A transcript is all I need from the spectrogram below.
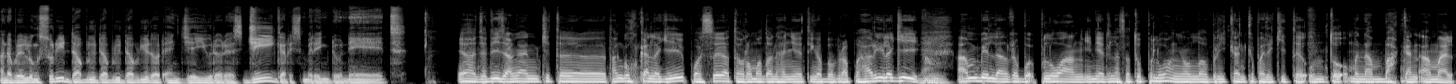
anda boleh lungsuri www.nju.sg garis miring donate. Ya, jadi jangan kita tangguhkan lagi puasa atau Ramadan hanya tinggal beberapa hari lagi. Ambil dan rebut peluang. Ini adalah satu peluang yang Allah berikan kepada kita untuk menambahkan amal.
